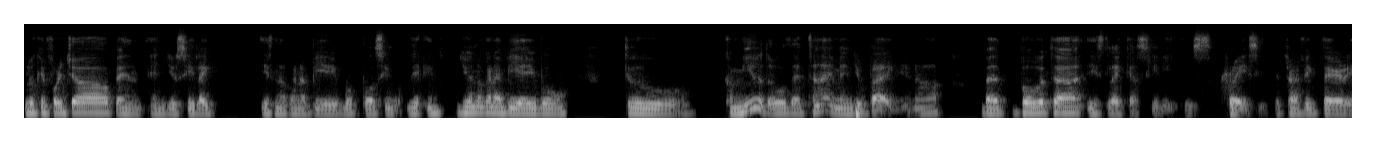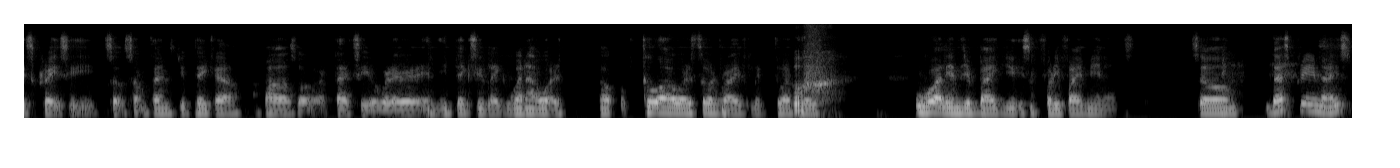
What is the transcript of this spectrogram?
looking for a job and and you see like it's not gonna be able possible you're not gonna be able to commute all the time in your bike you know but bogota is like a city it's crazy. The traffic there is crazy. So sometimes you take a, a bus or a taxi or whatever and it takes you like one hour uh, two hours to arrive like to a place. While in your bike you, it's 45 minutes. So that's pretty nice.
